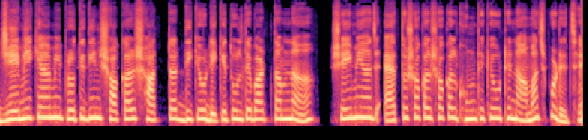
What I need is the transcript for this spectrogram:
যে মেয়েকে আমি প্রতিদিন সকাল সাতটার দিকেও ডেকে তুলতে পারতাম না, সেই মেয়ে আজ এত সকাল সকাল ঘুম থেকে উঠে নামাজ পড়েছে?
